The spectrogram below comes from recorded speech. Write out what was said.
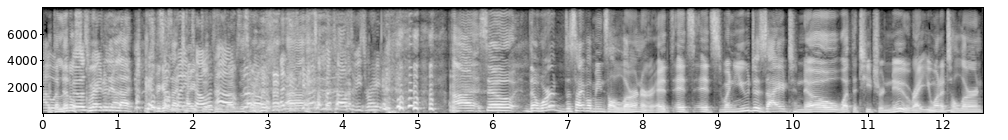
I With a little know if it was right squiggly line. It's because I typed tell it us? three times this morning. I just get someone tell us if he's right. Uh, so the word disciple means a learner. It's it's it's when you desired to know what the teacher knew, right? You wanted to learn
